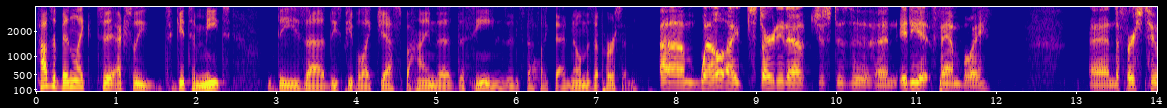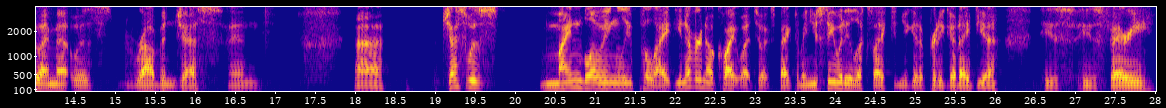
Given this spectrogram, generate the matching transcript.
how's it been like to actually to get to meet these uh, these people like Jess behind the the scenes and stuff like that, know him as a person? Um, well, I started out just as a, an idiot fanboy and the first two I met was Rob and Jess, and uh, Jess was mind-blowingly polite. You never know quite what to expect. I mean, you see what he looks like, and you get a pretty good idea. He's he's very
